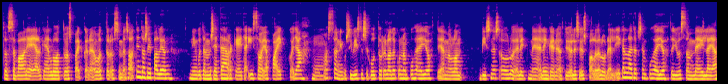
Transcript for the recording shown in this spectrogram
tuossa vaalien jälkeen luottamuspaikkaneuvottelussa me saatiin tosi paljon niin kuin tämmöisiä tärkeitä isoja paikkoja, muun muassa niin kuin sivistys- ja kulttuurilautakunnan puheenjohtaja. Me ollaan Business Oulu, eli meidän elinkeino- ja työllisyyspalveluiden liikelaitoksen puheenjohtajuus on meillä ja,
